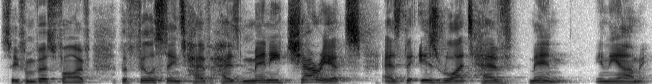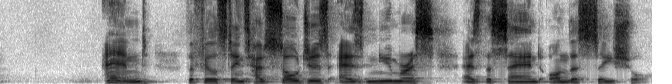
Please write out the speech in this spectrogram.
See from verse 5 the Philistines have as many chariots as the Israelites have men in the army. And the Philistines have soldiers as numerous as the sand on the seashore.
